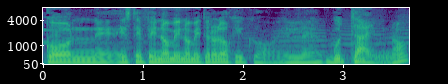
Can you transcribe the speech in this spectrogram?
con eh, este fenómeno meteorológico, el eh, good time, ¿no?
